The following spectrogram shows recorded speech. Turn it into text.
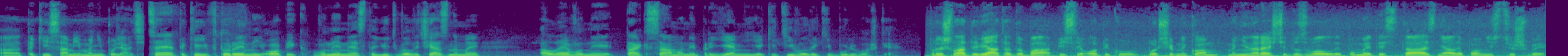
е, такі самі маніпуляції. Це такий вторинний опік. Вони не стають величезними, але вони так само неприємні, як і ті великі бульбашки. Пройшла дев'ята доба після опіку борщівником. Мені нарешті дозволили помитись та зняли повністю шви.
